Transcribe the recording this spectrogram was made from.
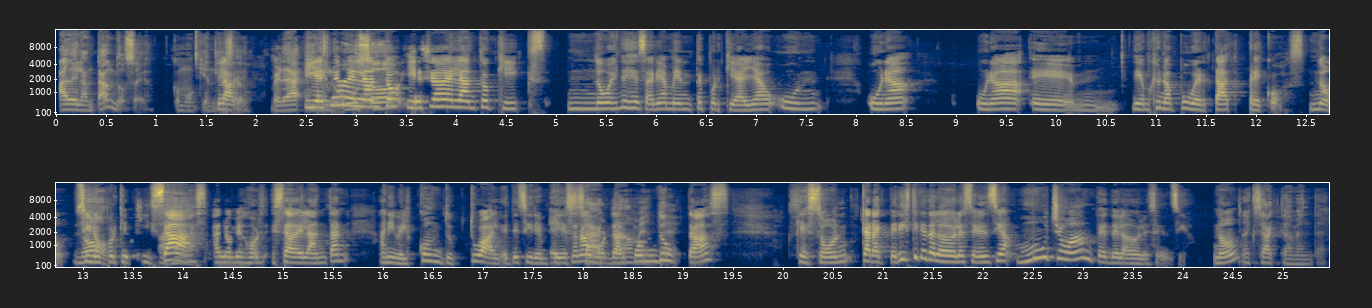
adelantándose, como quien dice, ¿verdad? Y ese, adelanto, y ese adelanto, Kicks, no es necesariamente porque haya un, una una, em, digamos que una pubertad precoz, no, sino porque quizás a lo mejor se adelantan a nivel conductual, es decir, empiezan a abordar conductas que son características de la adolescencia mucho antes de la adolescencia, ¿no? Exactamente.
